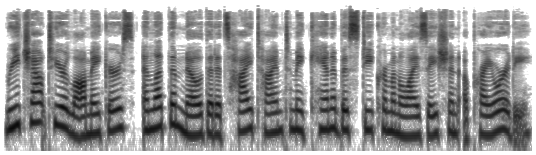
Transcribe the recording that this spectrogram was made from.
Reach out to your lawmakers and let them know that it's high time to make cannabis decriminalization a priority.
